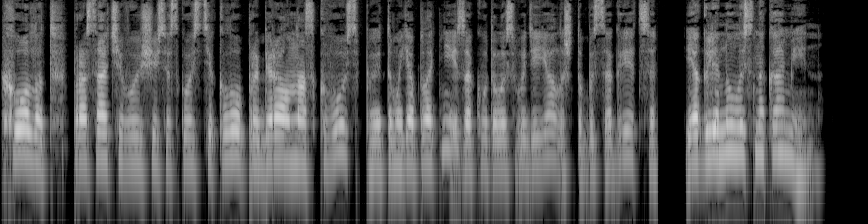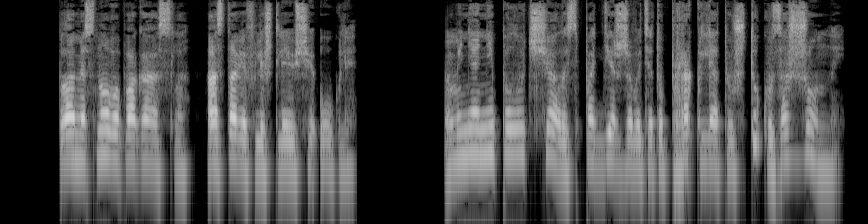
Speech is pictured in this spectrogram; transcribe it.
Холод, просачивающийся сквозь стекло, пробирал насквозь, поэтому я плотнее закуталась в одеяло, чтобы согреться, и оглянулась на камин. Пламя снова погасло, оставив лишь тлеющие угли. У меня не получалось поддерживать эту проклятую штуку зажженной.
